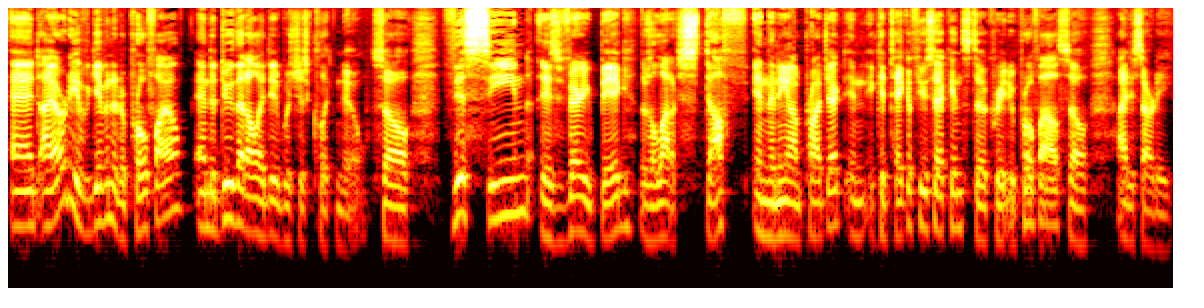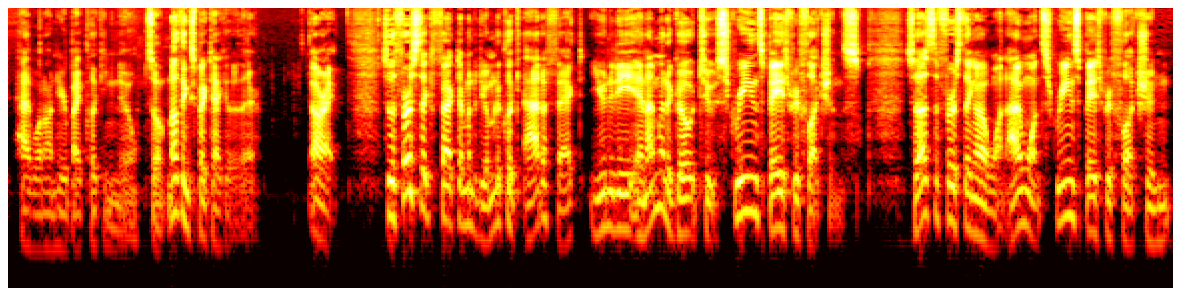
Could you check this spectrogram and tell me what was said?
And I already have given it a profile. And to do that, all I did was just click new. So this scene is very big. There's a lot of stuff in the Neon project, and it could take a few seconds to create new profiles. So I just already had one on here by clicking new. So nothing spectacular there. All right, so the first effect I'm going to do, I'm going to click Add Effect, Unity, and I'm going to go to Screen Space Reflections. So that's the first thing I want. I want screen space reflection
